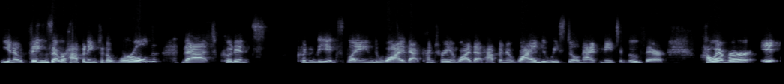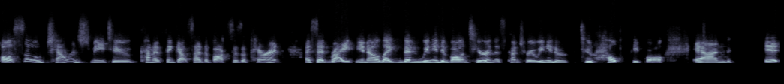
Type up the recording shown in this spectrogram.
you know things that were happening to the world that couldn't couldn't be explained why that country and why that happened and why do we still need to move there. However it also challenged me to kind of think outside the box as a parent. I said right you know like then we need to volunteer in this country. We need to to help people. And it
